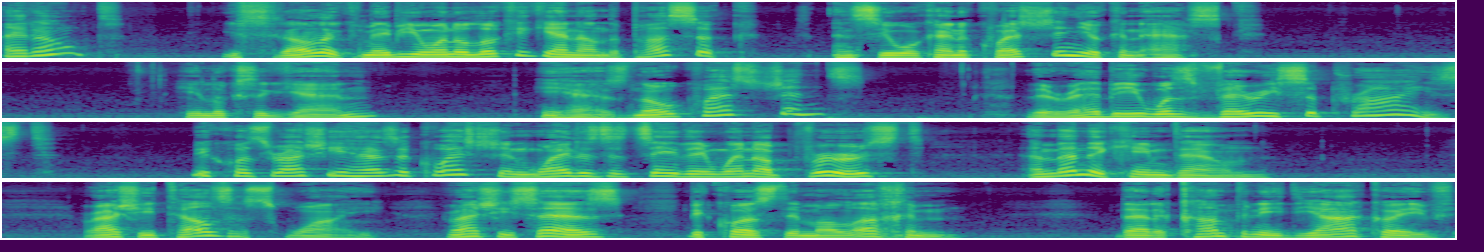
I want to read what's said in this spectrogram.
I don't. Yisraelik, maybe you want to look again on the pasuk and see what kind of question you can ask. He looks again. He has no questions. The Rebbe was very surprised because Rashi has a question. Why does it say they went up first and then they came down? Rashi tells us why. Rashi says because the Malachim that accompanied Yaakov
